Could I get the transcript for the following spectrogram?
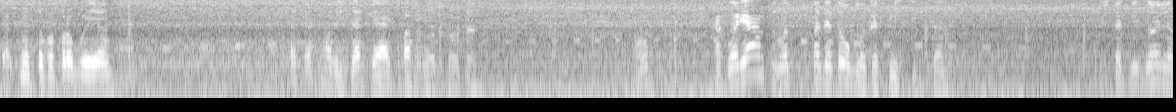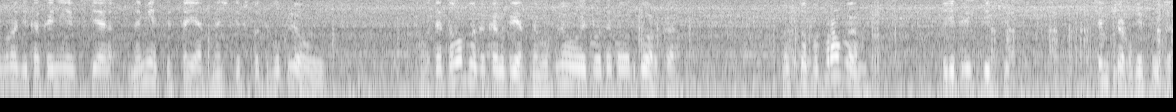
Так, ну что, попробую я. Хотя, смотрите, опять пошло что-то. Как вариант, вот под это облако сместиться. Так визуально вроде как они все на месте стоят, значит их что-то выплевывает. А вот это облако конкретно выплевывает вот эта вот горка. Ну что, попробуем, перекрестившись. Чем черт не шутит?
